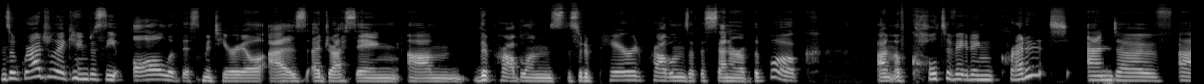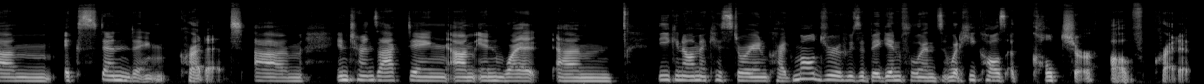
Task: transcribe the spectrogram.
and so gradually, I came to see all of this material as addressing um, the problems, the sort of paired problems at the center of the book um, of cultivating credit and of um, extending credit um, in transacting um, in what um, the economic historian Craig Muldrew, who's a big influence in what he calls a culture of credit.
